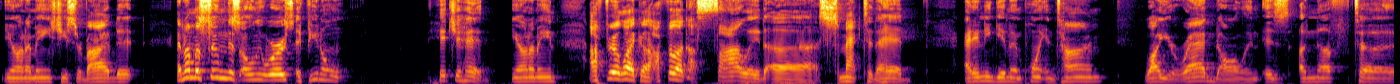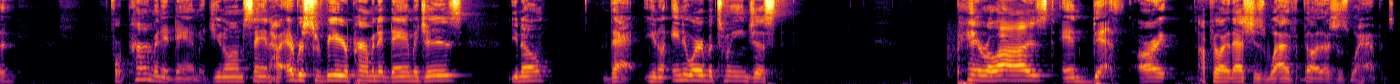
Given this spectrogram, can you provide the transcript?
you know what I mean? She survived it. And I'm assuming this only works if you don't hit your head. You know what I mean? I feel like a, I feel like a solid uh, smack to the head at any given point in time while you're ragdolling is enough to for permanent damage. You know what I'm saying? However severe your permanent damage is, you know, that you know anywhere between just paralyzed and death. All right, I feel like that's just what I feel like that's just what happens.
